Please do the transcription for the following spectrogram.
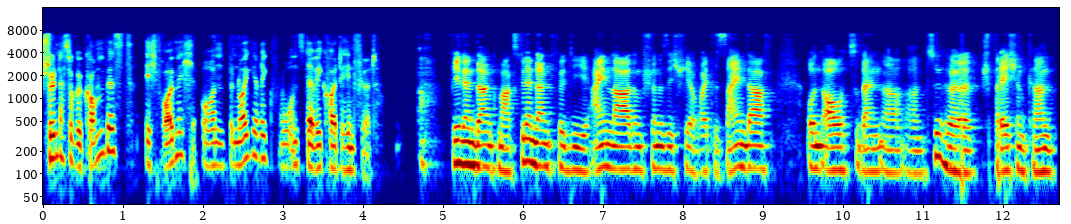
Schön, dass du gekommen bist. Ich freue mich und bin neugierig, wo uns der Weg heute hinführt. Ach, vielen Dank, Max. Vielen Dank für die Einladung. Schön, dass ich hier heute sein darf und auch zu deinen äh, äh Zuhörern sprechen kann.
